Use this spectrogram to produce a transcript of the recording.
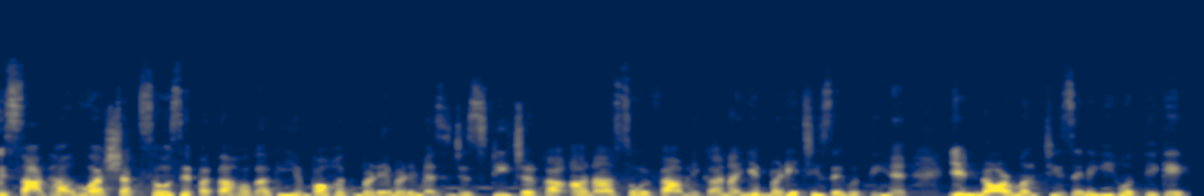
कोई साधा हुआ शख्स हो, उसे पता होगा कि ये बहुत बड़े बड़े मैसेजेस टीचर का आना सोल फैमिली का आना, ये बड़ी चीज़ें होती हैं। ये नॉर्मल चीज़ें नहीं होती कि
